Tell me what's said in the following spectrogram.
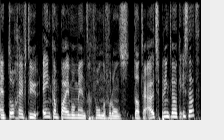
En toch heeft u één campagnemoment gevonden voor ons dat er uitspringt. Welke is dat?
